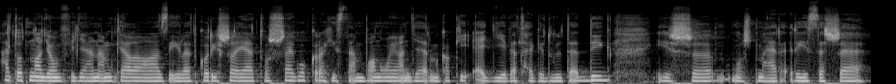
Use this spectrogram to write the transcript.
Hát ott nagyon figyelnem kell az életkori sajátosságokra, hiszen van olyan gyermek, aki egy évet hegedült eddig, és most már részese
